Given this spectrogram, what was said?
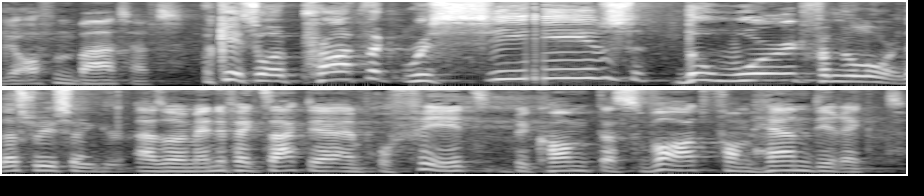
geoffenbart hat. Okay, so a prophet receives the word from the Lord. That's what he's saying here. Also im Endeffekt sagt er, ein Prophet bekommt das Wort vom Herrn direkt.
